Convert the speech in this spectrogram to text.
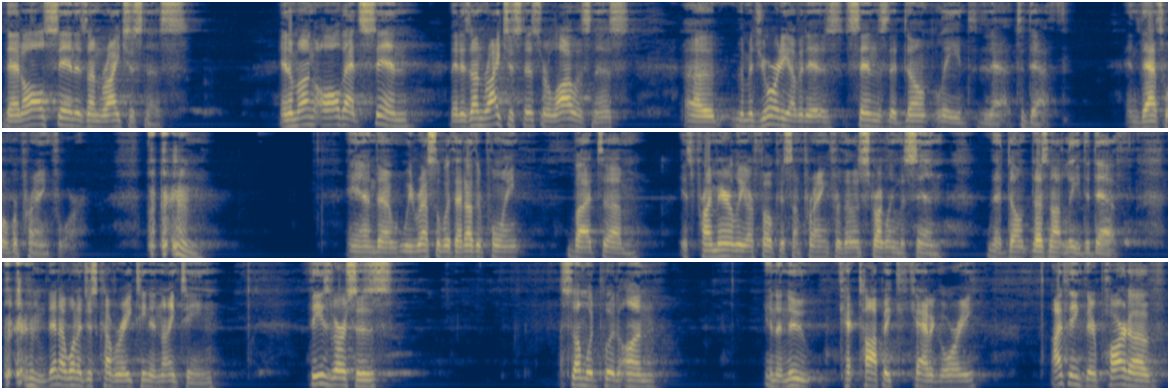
that all sin is unrighteousness. And among all that sin that is unrighteousness or lawlessness, uh, the majority of it is sins that don't lead to death, to death. And that's what we're praying for. and uh, we wrestle with that other point, but um, it's primarily our focus on praying for those struggling with sin that don't, does not lead to death. then I want to just cover 18 and 19. These verses, some would put on in a new topic category. I think they're part of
